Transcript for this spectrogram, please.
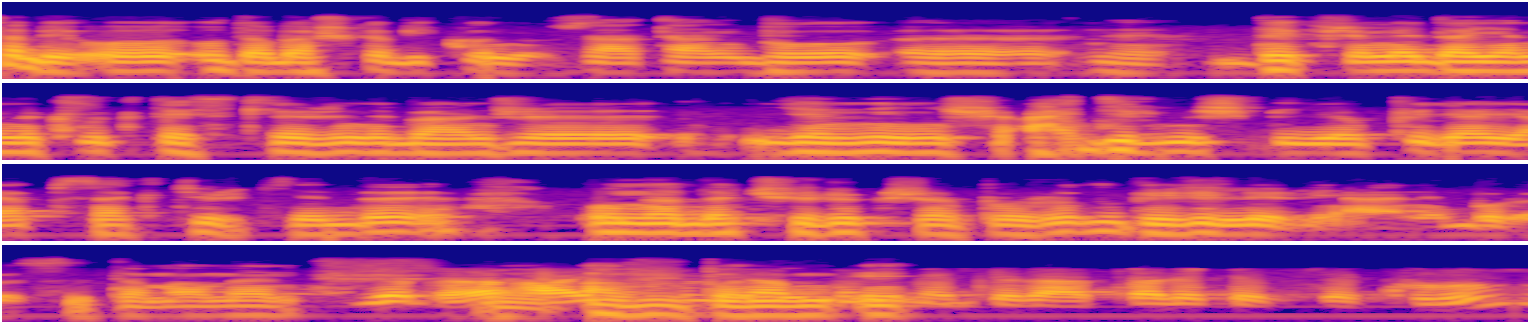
Tabii o, o da başka bir konu. Zaten bu e, ne, depreme dayanıklık testlerini bence yeni inşa edilmiş bir yapıya yapsak Türkiye'de ona da çürük raporu verilir yani burası tamamen Ya da Evet, aynısını Avrupa'nın en- mesela talep etse kurul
